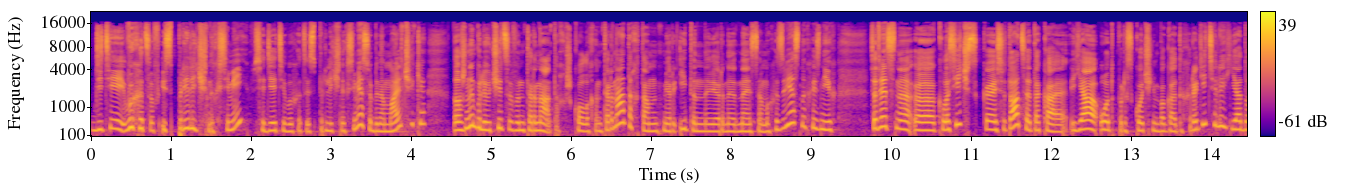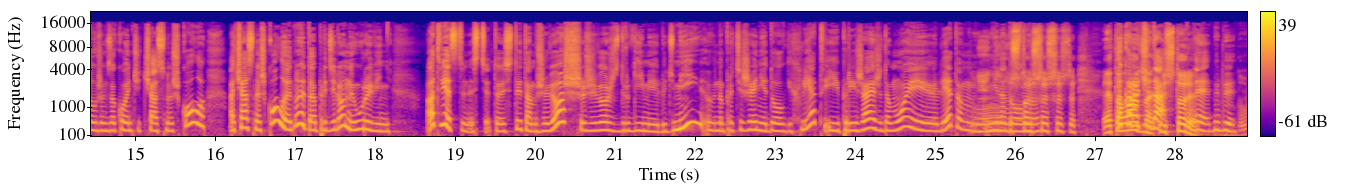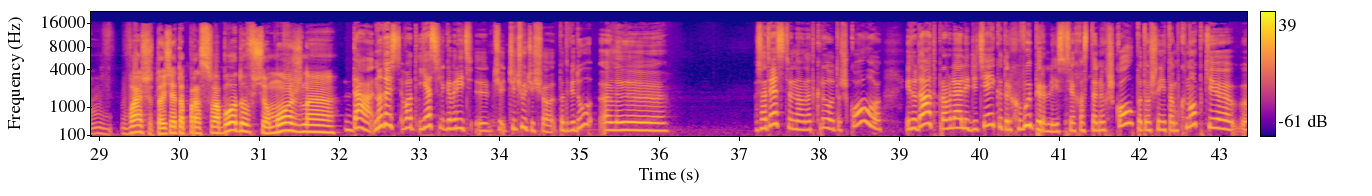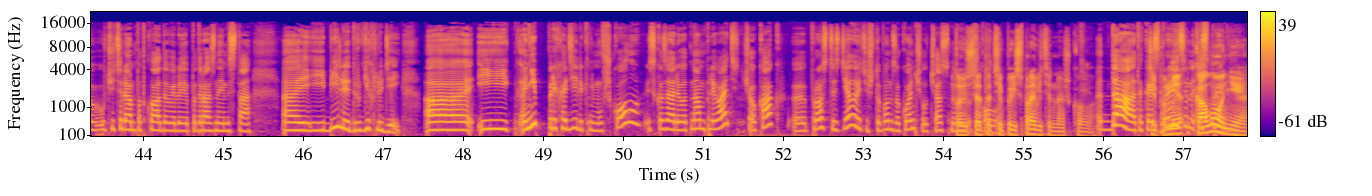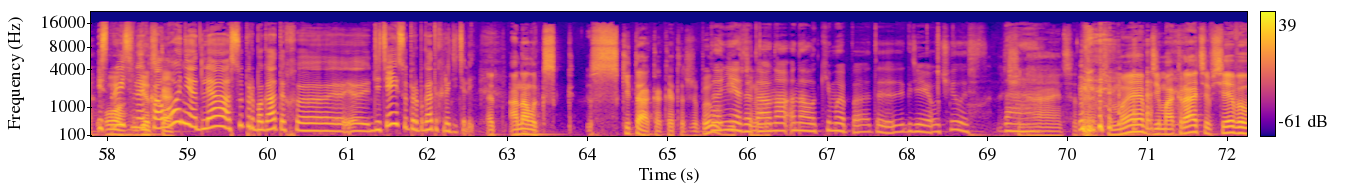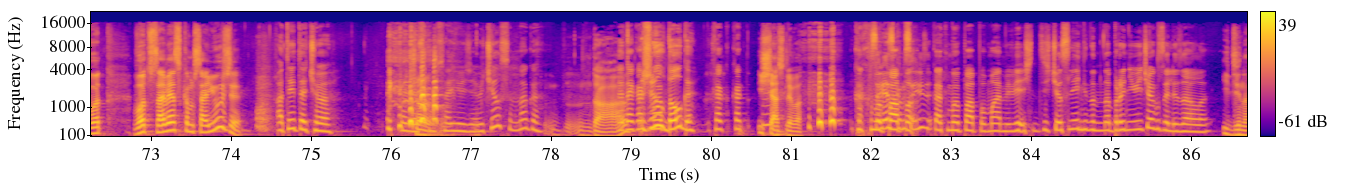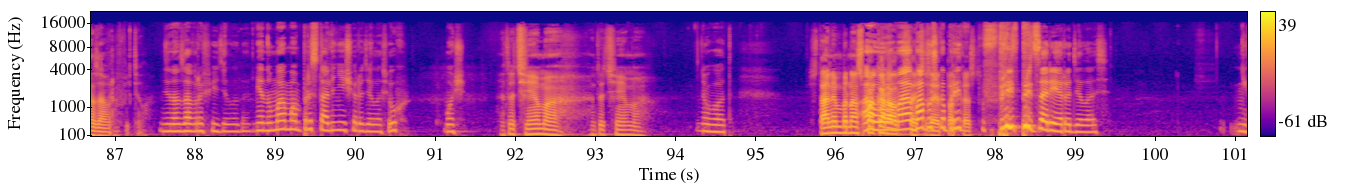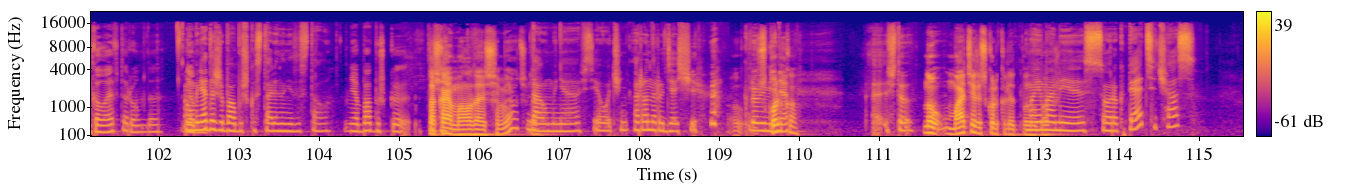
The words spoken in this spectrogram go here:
детей, выходцев из приличных семей, все дети выходцы из приличных семей, особенно мальчики, должны были учиться в интернатах, школах-интернатах. Там, например, Итан, наверное, одна из самых известных из них. Соответственно, э, классическая ситуация такая. Я отпрыск очень богатых родителей, я должен закончить частную школу, а частная школа, ну, это определенный уровень ответственности. То есть ты там живешь, живешь с другими людьми на протяжении долгих лет и приезжаешь домой летом Не, не, не, ненадолго. стой, стой, стой, стой. Это Ну, короче, ладно, да. история. Э, биби. Ваша, то есть это про свободу, все можно. Да, ну то есть вот если говорить, э, чу- чуть-чуть еще подведу, э, Соответственно, он открыл эту школу, и туда отправляли детей, которых выперли из всех остальных школ, потому что они там кнопки э, учителям подкладывали под разные места э, и били других людей. Э, и они приходили к нему в школу и сказали, вот нам плевать, что как, просто сделайте, чтобы он закончил частную То есть школу. это типа исправительная школа? Да, такая Типа исправительная... колония. О, Исправительная детская. колония для супербогатых детей, супербогатых родителей. Это аналог с, кита, как этот же был. Да нет, это ана- аналог Кимэпа, это где я училась. Да. Начинается. да. Кимэп, демократия, все вы вот... Вот в Советском Союзе... А ты-то что? В Советском Союзе учился много? Да. Это как Жил мой- долго. как, как, И счастливо. как мой папа, Союзе? как мой папа маме вечно. Ты что, с Лениным на броневичок залезала? И динозавров видела. Динозавров видела, да. Не, ну моя мама при Сталине еще родилась. Ух, мощь. Это тема, это тема. Вот. Сталин бы нас А, о, покарал, моя кстати, за бабушка этот при, подкаст. при, при царе родилась. Николай втором, да. А у меня даже бабушка Сталина не застала. у меня бабушка... Такая молодая семья у Да, тебя? у меня все очень рано родящие. Э, кроме Сколько? Э, Что? Ну, матери сколько лет было? Моей бабушке? маме 45 сейчас,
